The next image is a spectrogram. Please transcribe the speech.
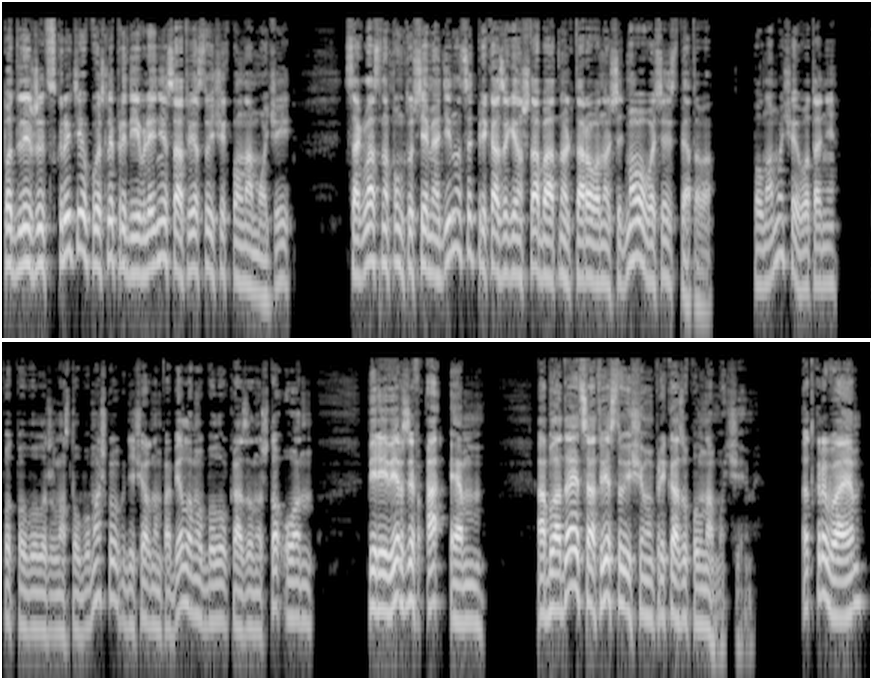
«Подлежит вскрытию после предъявления соответствующих полномочий. Согласно пункту 7.11 приказа Генштаба от 02.07.85. Полномочия вот они. Подпол выложил на стол бумажку, где черным по белому было указано, что он, Переверзев А.М., обладает соответствующему приказу полномочиями. Открываем.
